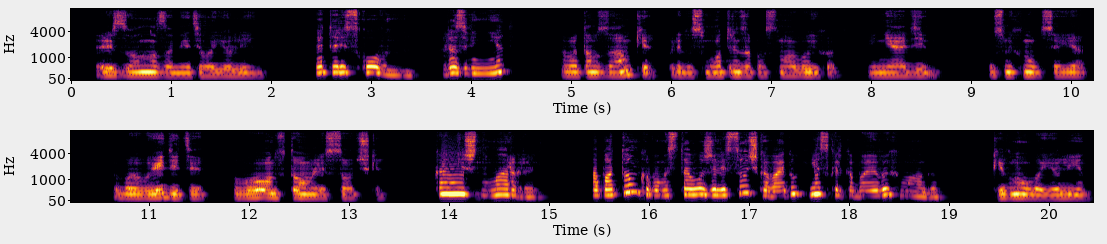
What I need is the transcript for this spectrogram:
— резонно заметила Йолин. Это рискованно. Разве нет? В этом замке предусмотрен запасной выход. И не один. Усмехнулся я. Вы выйдете вон в том лесочке. Конечно, Маргарет. А потом к вам из того же лесочка войдут несколько боевых магов. Кивнула Юлин.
